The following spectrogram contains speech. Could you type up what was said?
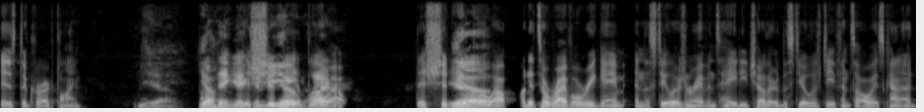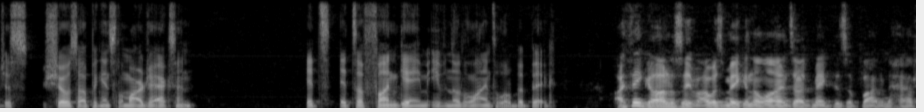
is the correct line. Yeah. Yeah. I think it This should be, be a higher. blowout. This should be Yeah. a blowout, but it's a rivalry game, and the Steelers and Ravens hate each other. The Steelers defense always kind of just shows up against Lamar Jackson. It's it's a fun game, even though the line's a little bit big. I think honestly, if I was making the lines, I'd make this a five and a half,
